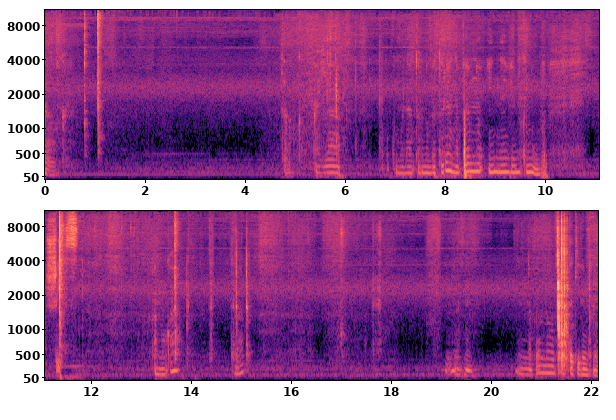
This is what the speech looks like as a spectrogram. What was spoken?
Так. Так, а я акумуляторну батарею, напевно, і не вімкнув. Чиз. А ну-ка. Так. Угу. Напевно, все ж таки вімкнув.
